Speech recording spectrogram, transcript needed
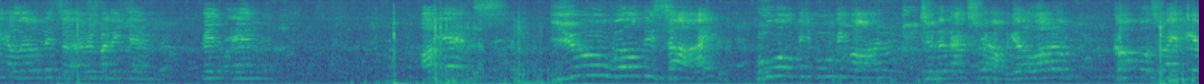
Squeeze a little bit so everybody can fit in. Audience, you will decide who will be moving on to the next round. We got a lot of couples right here.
